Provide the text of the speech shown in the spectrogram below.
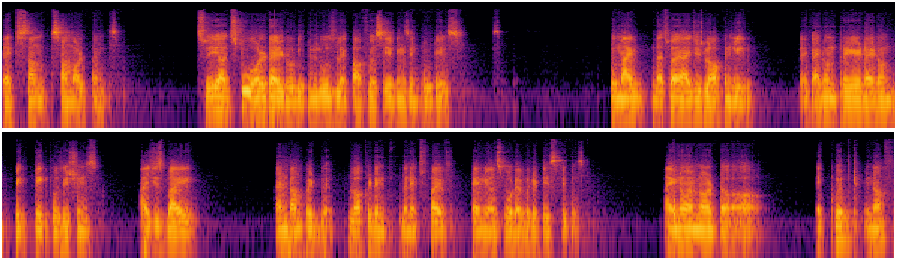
right? Some some altcoins. So yeah, it's too volatile, dude. You can lose like half your savings in two days. So my that's why I just lock and leave. Like I don't trade, I don't pick take positions. I just buy and dump it lock it in the next five, ten years, whatever it is, because I know I'm not uh, equipped enough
